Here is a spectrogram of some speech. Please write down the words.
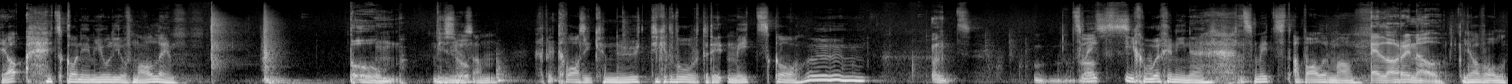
Ja, jetzt gehe ich im Juli auf Mali. Boom. Wieso? Mühsam. Ich bin quasi genötigt worden, dort mitzugehen. Und was? in Kuchen rein. Mit ab Ballermann. El Arenal. Jawohl.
